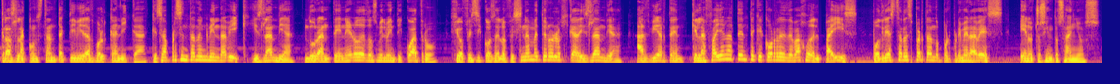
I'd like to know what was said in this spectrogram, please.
Tras la constante actividad volcánica que se ha presentado en Grindavik, Islandia, durante enero de 2024, geofísicos de la Oficina Meteorológica de Islandia advierten que la falla latente que corre debajo del país podría estar despertando por primera vez en 800 años,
